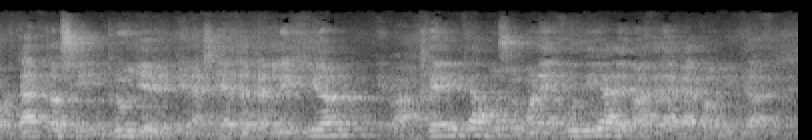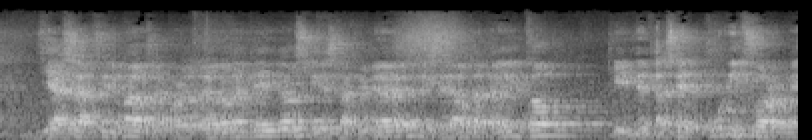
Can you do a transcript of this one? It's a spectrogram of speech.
por tanto, se incluye en la enseñanza de religión evangélica, musulmana y judía, además de la católica. Ya se han firmado los acuerdos del 92 y es la primera vez que se da un tratamiento que intenta ser uniforme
